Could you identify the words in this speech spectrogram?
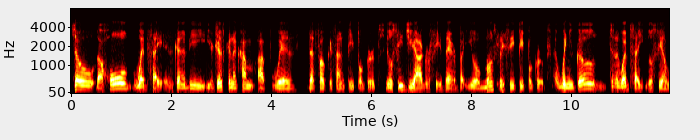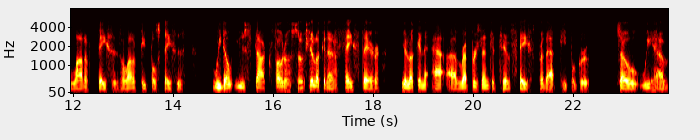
So the whole website is going to be, you're just going to come up with that focus on people groups. You'll see geography there, but you'll mostly see people groups. When you go to the website, you'll see a lot of faces, a lot of people's faces. We don't use stock photos. So if you're looking at a face there, you're looking at a representative face for that people group. So we have,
